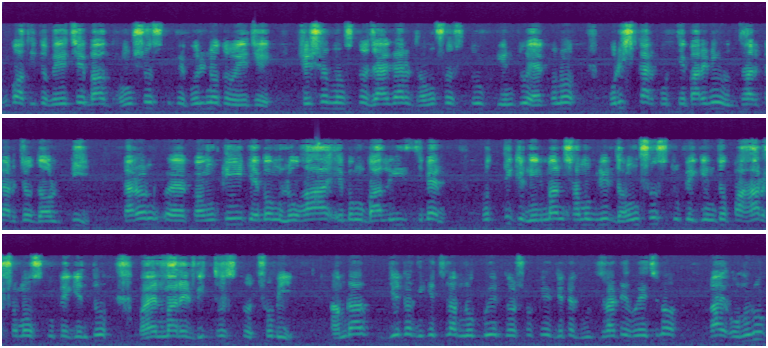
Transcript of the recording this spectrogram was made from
উপাতিত হয়েছে বা ধ্বংসস্তূপে পরিণত হয়েছে, সে সমস্ত জায়গার ধ্বংসস্তূপ কিন্তু এখনও পরিষ্কার করতে পারেনি উদ্ধার কার্য দলটি। কারণ কংক্রিট এবং লোহা এবং বালি, সিমেন্ট প্রত্যেক নির্মাণ সামগ্রীর ধ্বংসস্তূপে কিন্তু পাহাড় সমস্তূপে কিন্তু মায়ানমারের বিধ্বস্ত ছবি। আমরা যেটা দেখেছিলাম নব্বই এর দশকে যেটা গুজরাটে হয়েছিল প্রায় অনুরূপ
